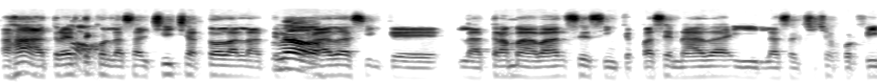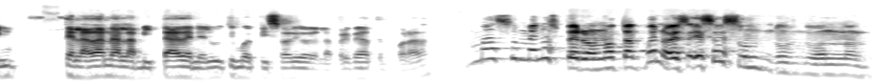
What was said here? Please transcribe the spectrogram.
Ajá, atraerte con la salchicha toda la temporada sin que la trama avance, sin que pase nada y la salchicha por fin te la dan a la mitad en el último episodio de la primera temporada. Más o menos, pero no tan. Bueno, eso, es un.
